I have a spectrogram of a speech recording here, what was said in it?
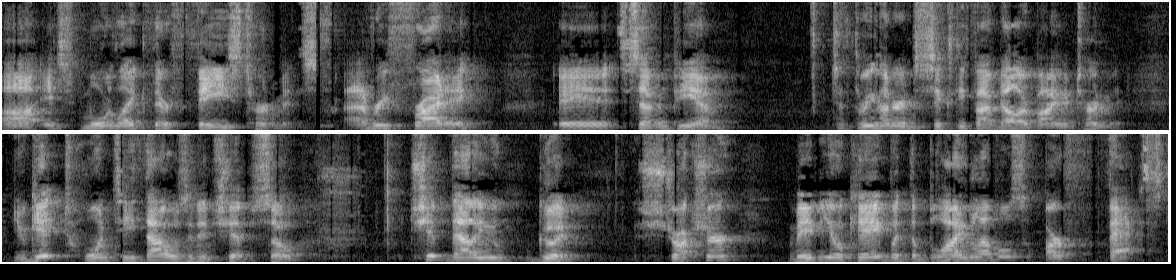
uh, it's more like their phase tournaments. Every Friday at 7 p.m., it's a $365 buy-in tournament. You get 20,000 in chips, so chip value, good. Structure, maybe okay, but the blind levels are fast.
